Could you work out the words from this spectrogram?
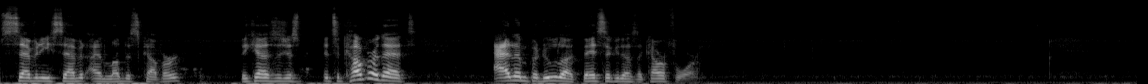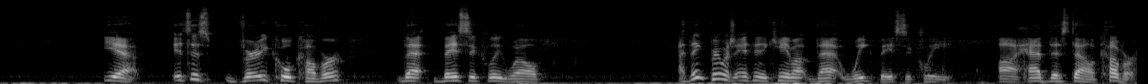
77. I love this cover because it's just it's a cover that Adam Pollina basically does the cover for. Yeah, it's this very cool cover that basically, well, I think pretty much anything that came out that week basically uh, had this style cover.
